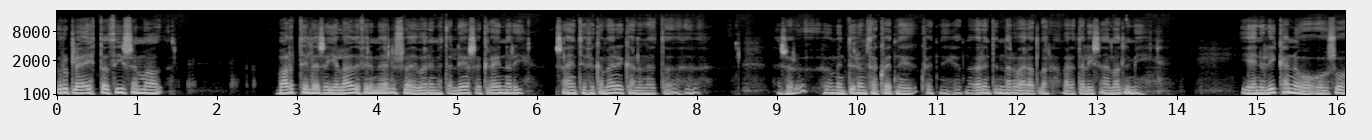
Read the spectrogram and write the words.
örglega eitt af því sem að var til þess að ég lagði fyrir meðlisvæði var einmitt að lesa greinar í Scientific American um þetta þessar hugmyndir um það hvernig, hvernig hérna, örendinnar væri allar, væri þetta að lýsa þeim öllum í í einu líkan og, og svo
